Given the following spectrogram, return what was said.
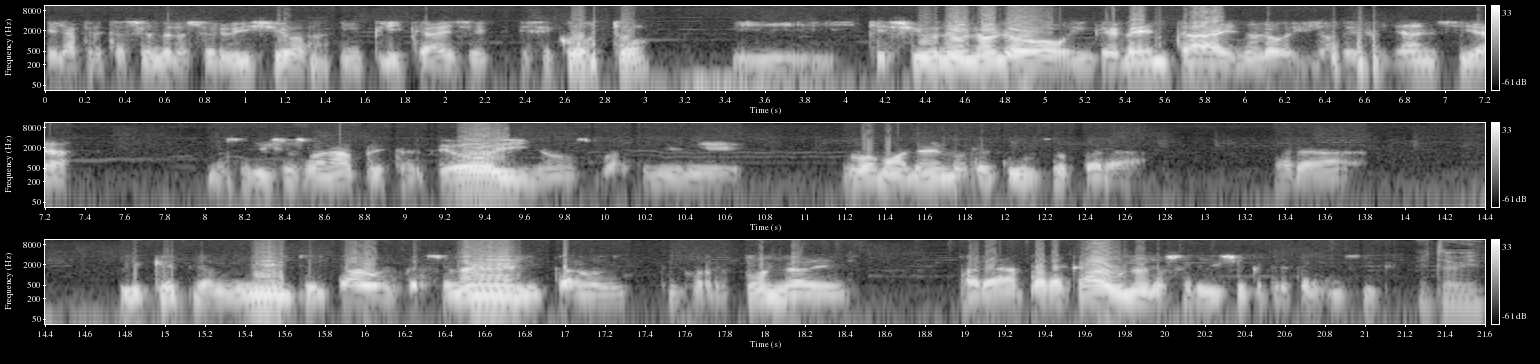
la prestación de los servicios implica ese, ese costo y que si uno no lo incrementa y no lo y los desfinancia, los servicios se van a prestar peor y no va a tener eh, no vamos a tener los recursos para para el planeamiento, el pago del personal, el pago que corresponda de, para, para cada uno de los servicios que presta el municipio. Está bien.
